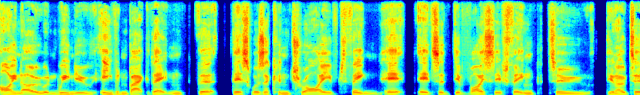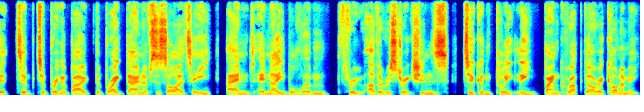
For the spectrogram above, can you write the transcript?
I know and we knew even back then that this was a contrived thing. It it's a divisive thing to you know to to to bring about the breakdown of society and enable them through other restrictions to completely bankrupt our economy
